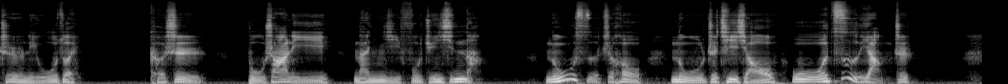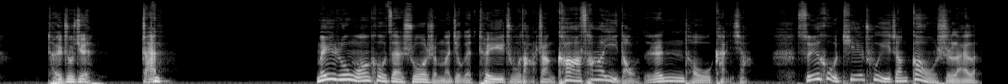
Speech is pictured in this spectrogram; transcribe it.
知你无罪，可是不杀你难以服君心呐。奴死之后，奴之妻小，我自养之。推出去，斩！梅荣王后再说什么，就给推出大帐，咔嚓一刀，人头砍下。随后贴出一张告示来了，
